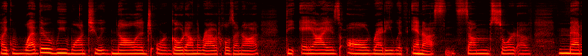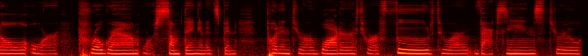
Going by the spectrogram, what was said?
Like whether we want to acknowledge or go down the rabbit holes or not, the AI is already within us. It's some sort of metal or program or something and it's been put in through our water, through our food, through our vaccines, through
